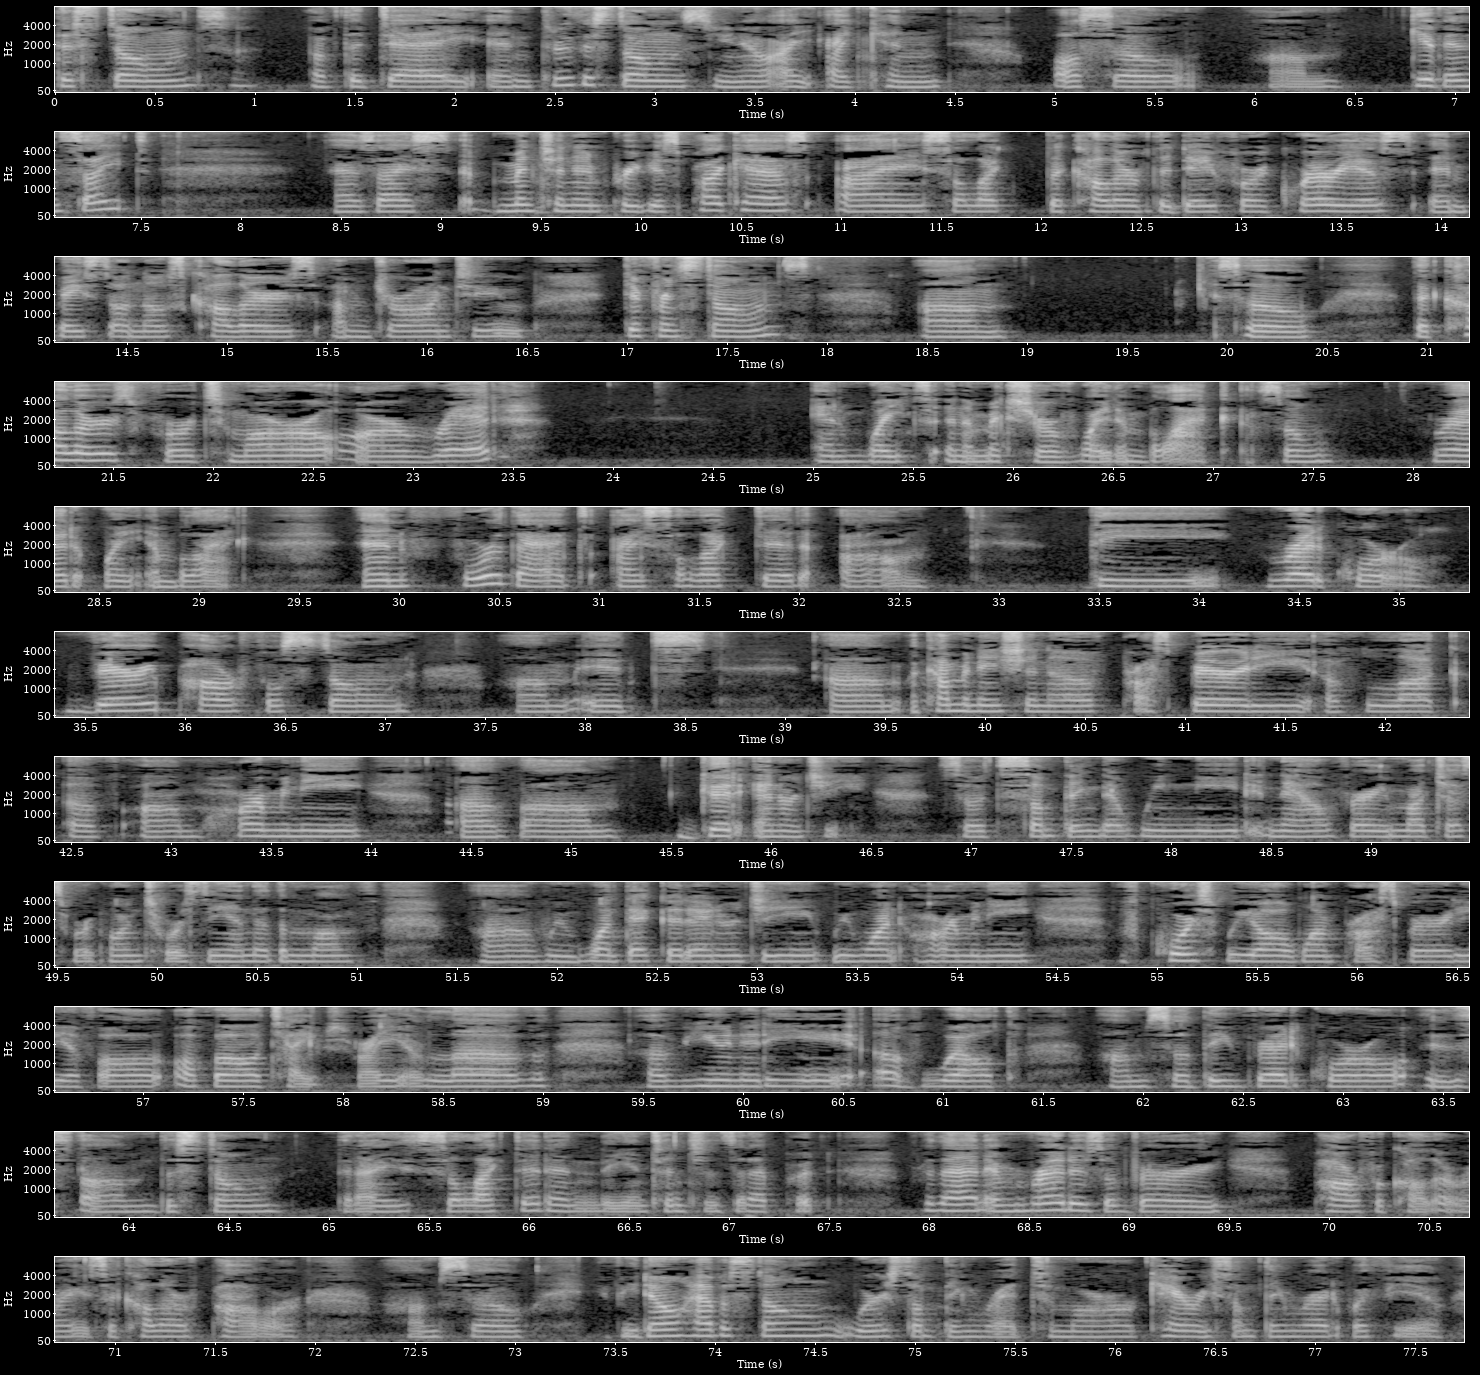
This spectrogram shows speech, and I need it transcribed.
the stones of the day. And through the stones, you know, I, I can also um, give insight. As I mentioned in previous podcasts, I select the color of the day for Aquarius, and based on those colors, I'm drawn to different stones. Um, so the colors for tomorrow are red and white and a mixture of white and black. So red, white, and black. And for that, I selected um, the red coral. Very powerful stone. Um, it's um, a combination of prosperity, of luck, of um, harmony, of um, good energy. So it's something that we need now very much as we're going towards the end of the month. Uh, we want that good energy. We want harmony. Of course, we all want prosperity of all of all types, right? Of love, of unity, of wealth. Um, so the red coral is um, the stone that I selected and the intentions that I put for that. And red is a very powerful color, right? It's a color of power. Um, so if you don't have a stone, wear something red tomorrow. Carry something red with you.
